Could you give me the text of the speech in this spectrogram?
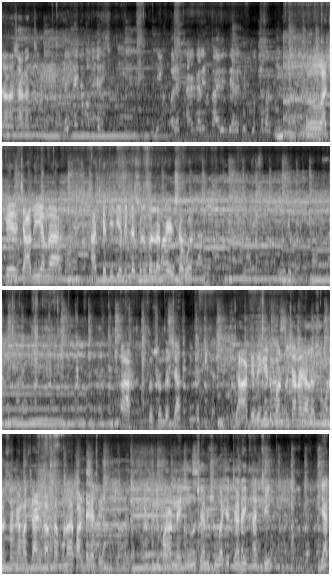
দাদা চা খাচ্ছে তো আজকের চা দিয়ে আমরা আজকে দ্বিতীয় দিনটা শুরু করলাম ট্রেন সফর। আহ খুব সুন্দর চা। চা খেতে গিয়ে একটু কনফিউশন হয়ে গেল। সুমনের সঙ্গে আমার চায়ের কাপটা মনে হয় পাল্টে গেছে। কিছু করার নেই। মনে হচ্ছে আমি সুভাষের চাটাই খাচ্ছি। যাক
